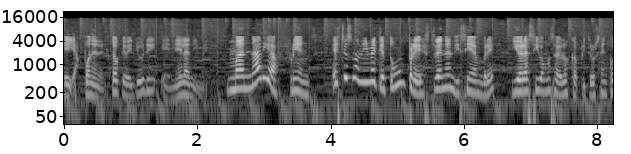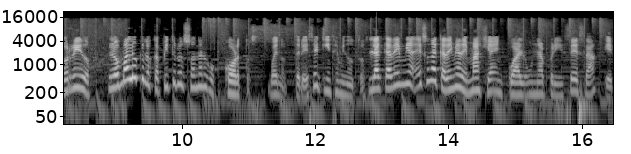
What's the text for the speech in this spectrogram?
ellas ponen el toque de Yuri en el anime. Manaria Friends. Este es un anime que tuvo un preestreno en diciembre y ahora sí vamos a ver los capítulos en corrido. Lo malo que los capítulos son algo cortos, bueno, 13-15 minutos. La academia es una academia de magia en cual una princesa, que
